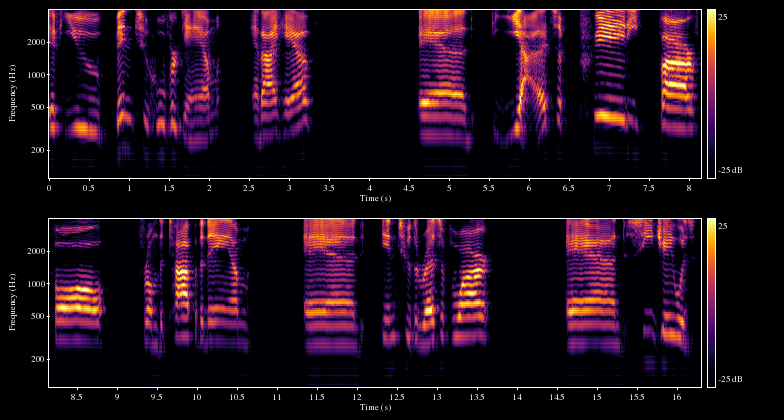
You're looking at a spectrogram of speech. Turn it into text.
if you've been to Hoover Dam, and I have, and yeah, it's a pretty far fall from the top of the dam and into the reservoir and CJ was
